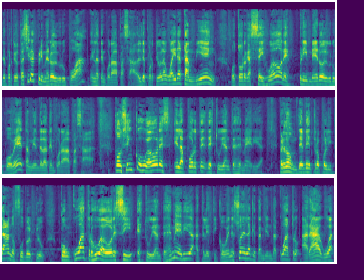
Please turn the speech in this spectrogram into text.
Deportivo Táchira el primero del grupo A en la temporada pasada. El Deportivo La Guaira también otorga seis jugadores, primero del grupo B también de la temporada pasada. Con cinco jugadores el aporte de Estudiantes de Mérida, perdón, de Metropolitano Fútbol Club. Con cuatro jugadores, sí, Estudiantes de Mérida, Atlético Venezuela, que también da cuatro, Aragua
